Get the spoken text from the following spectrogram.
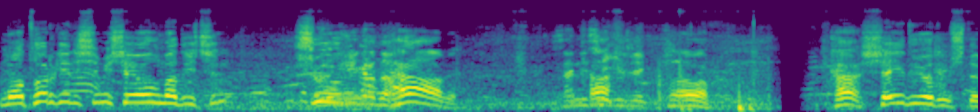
Motor gelişimi şey olmadığı için şu ha abi. Sen Ha, Tamam. Ha şey diyordum işte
